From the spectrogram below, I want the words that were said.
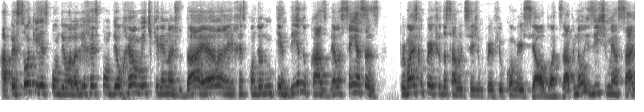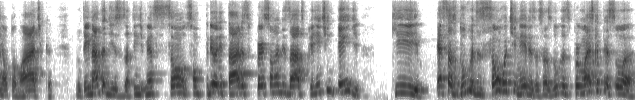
a pessoa que respondeu ela ali respondeu realmente querendo ajudar ela, e respondeu entendendo o caso dela, sem essas. Por mais que o perfil da saúde seja um perfil comercial do WhatsApp, não existe mensagem automática, não tem nada disso. Os atendimentos são, são prioritários, personalizados, porque a gente entende que essas dúvidas são rotineiras, essas dúvidas, por mais que a pessoa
